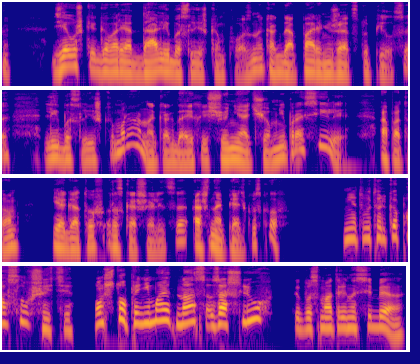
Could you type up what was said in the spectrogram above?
Девушки говорят «да» либо слишком поздно, когда парень уже отступился, либо слишком рано, когда их еще ни о чем не просили, а потом я готов раскошелиться аж на пять кусков. Нет, вы только послушайте. Он что, принимает нас за шлюх? Ты посмотри на себя.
